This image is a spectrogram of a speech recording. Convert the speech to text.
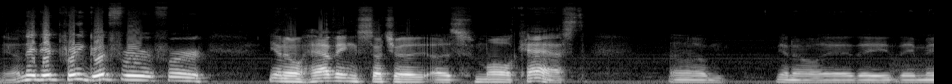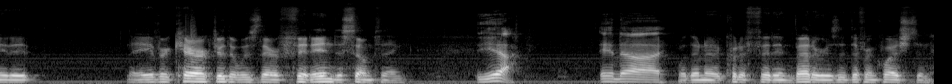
Yeah, and they did pretty good for for you know having such a, a small cast. Um, you know, they, they they made it. Every character that was there fit into something. Yeah, and uh, Whether or not it could have fit in better is a different question.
